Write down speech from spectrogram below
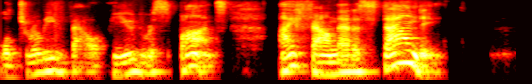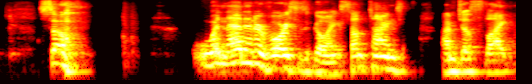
culturally valued response. I found that astounding. So when that inner voice is going, sometimes I'm just like,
